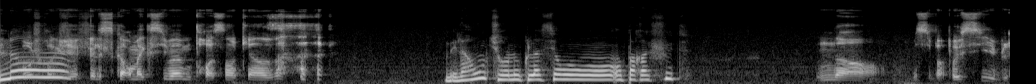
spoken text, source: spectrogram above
Non Bon, je crois que j'ai fait le score maximum, 315. Mais la honte, tu en non classé en, en parachute? non, mais c'est pas possible.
